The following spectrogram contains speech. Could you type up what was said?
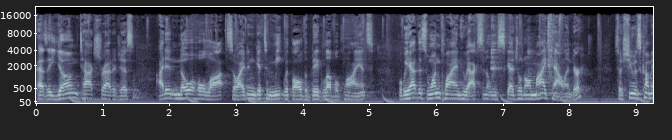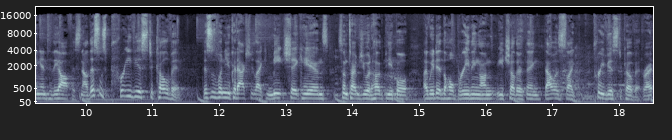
as a young tax strategist, I didn't know a whole lot, so I didn't get to meet with all the big level clients. But we had this one client who accidentally scheduled on my calendar. So she was coming into the office. Now, this was previous to COVID. This is when you could actually like meet, shake hands. Sometimes you would hug people. Like we did the whole breathing on each other thing. That was like previous to COVID, right?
